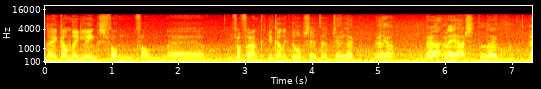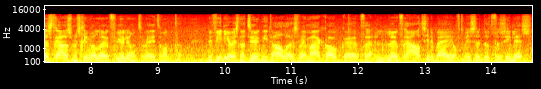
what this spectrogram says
Nou, je kan die links van, van, van Frank, die kan ik erop zetten. Tuurlijk. Ja, Ja. ja. nee, hartstikke leuk. Dat is trouwens misschien wel leuk voor jullie om te weten, want de video is natuurlijk niet alles. Wij maken ook een leuk verhaaltje erbij, of tenminste dat doet Vasilis.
